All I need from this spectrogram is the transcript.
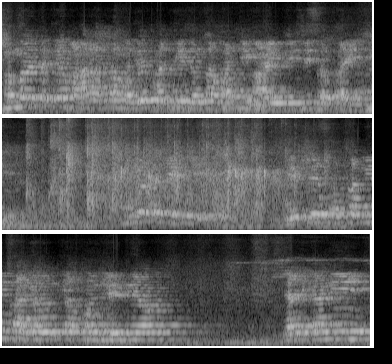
शंभर टक्के महाराष्ट्रामध्ये भारतीय जनता पार्टी महायुतीची सत्ता येते शंभर टक्के एकशे सत्तावीस जागेवरती आपण निर्णय त्या ठिकाणी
